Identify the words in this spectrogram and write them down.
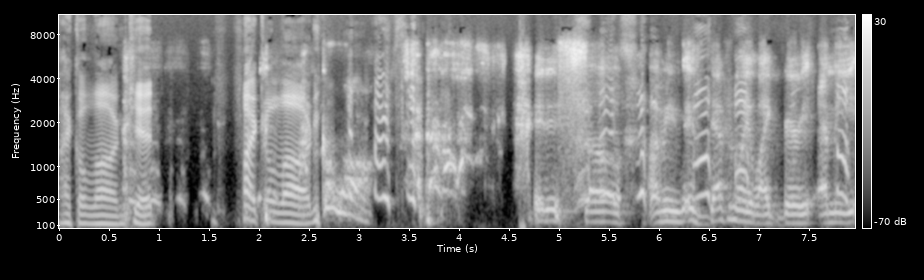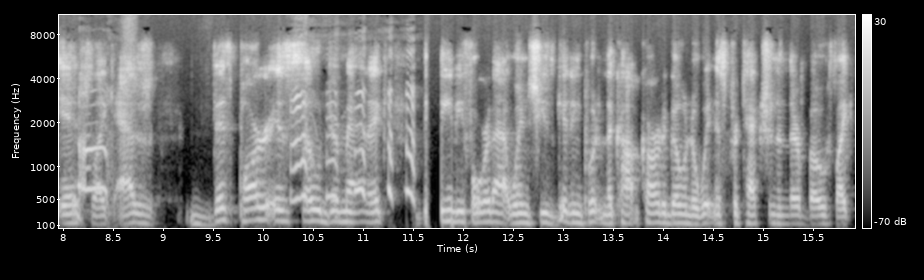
Michael Long, KITT. Michael Long. Go on. it is so. I mean, it's definitely like very Emmy-ish. Like as this part is so dramatic. The scene before that, when she's getting put in the cop car to go into witness protection, and they're both like,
